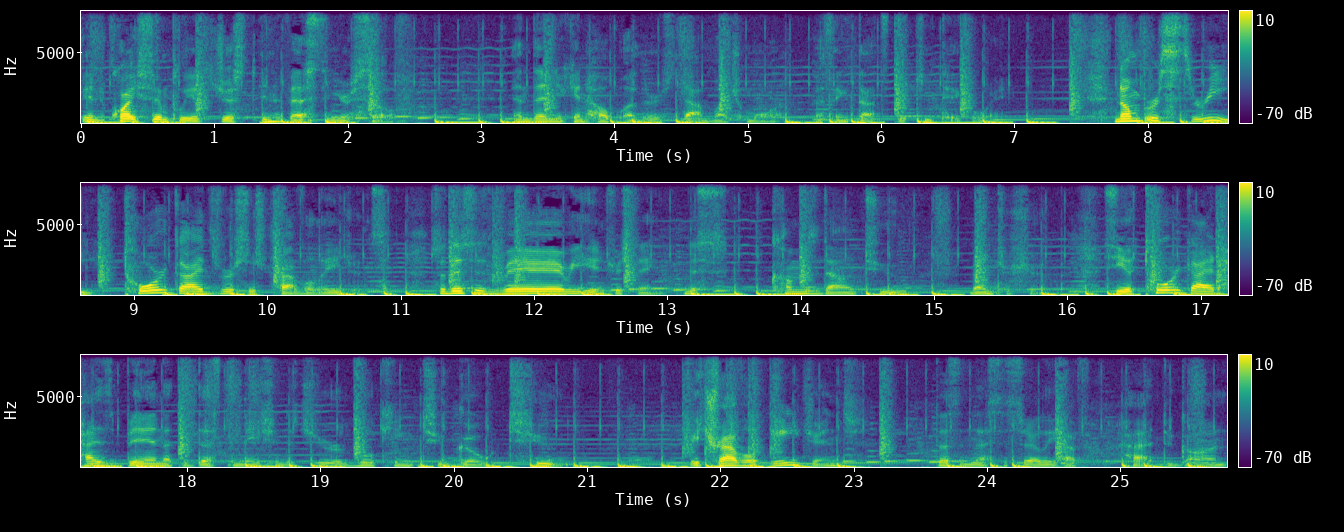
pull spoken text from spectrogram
in, quite simply, it's just invest in yourself and then you can help others that much more. I think that's the key takeaway. Number three, tour guides versus travel agents. So this is very interesting. This comes down to mentorship. See, a tour guide has been at the destination that you're looking to go to. A travel agent doesn't necessarily have had to gone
